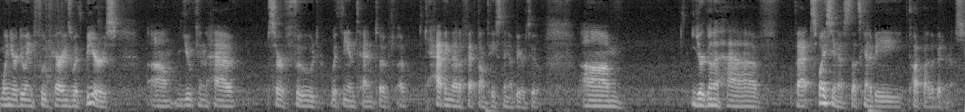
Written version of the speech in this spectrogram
when you're doing food pairings with beers, um, you can have serve food with the intent of, of having that effect on tasting a beer too. Um, you're going to have that spiciness that's going to be cut by the bitterness.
